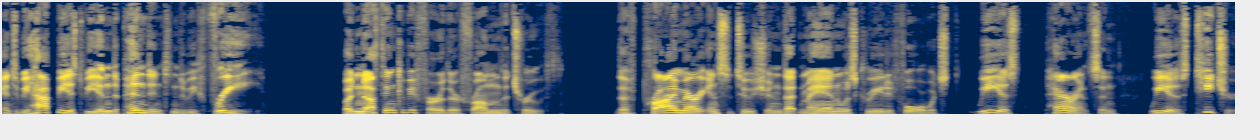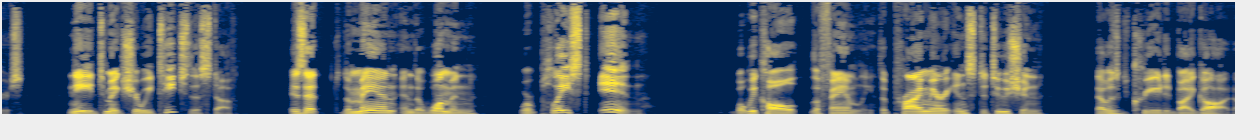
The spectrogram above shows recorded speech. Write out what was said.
And to be happy is to be independent and to be free. But nothing could be further from the truth. The primary institution that man was created for, which we as parents and we as teachers need to make sure we teach this stuff, is that the man and the woman were placed in what we call the family, the primary institution that was created by God.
